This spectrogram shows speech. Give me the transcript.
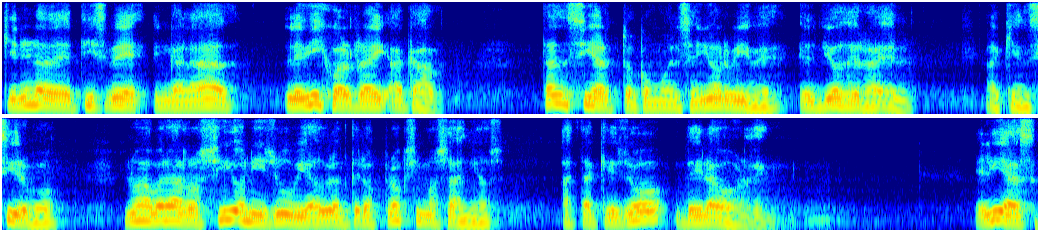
quien era de Tisbe en Galaad, le dijo al rey Acab, Tan cierto como el Señor vive, el Dios de Israel, a quien sirvo, no habrá rocío ni lluvia durante los próximos años hasta que yo dé la orden. Elías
